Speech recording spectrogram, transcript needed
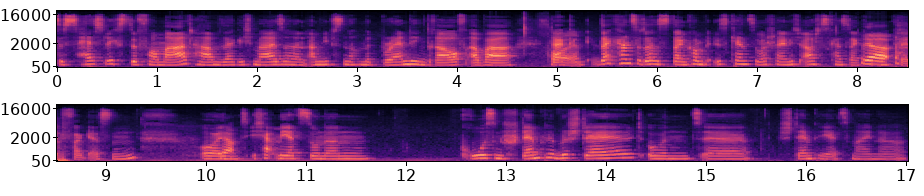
das hässlichste Format haben, sag ich mal, sondern am liebsten noch mit Branding drauf. Aber da, da, kannst du das dann komplett, das kennst du wahrscheinlich auch, das kannst du dann ja. komplett vergessen. Und ja. ich habe mir jetzt so einen großen Stempel bestellt und äh, stempel jetzt meine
